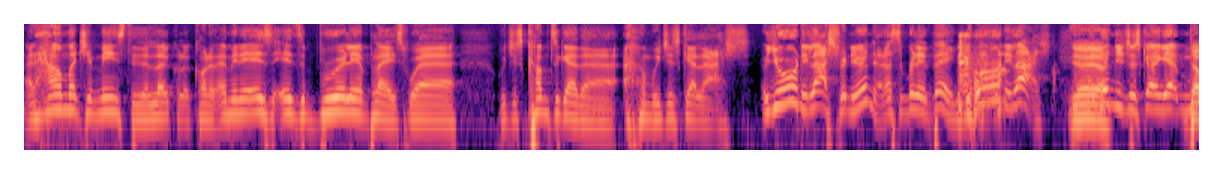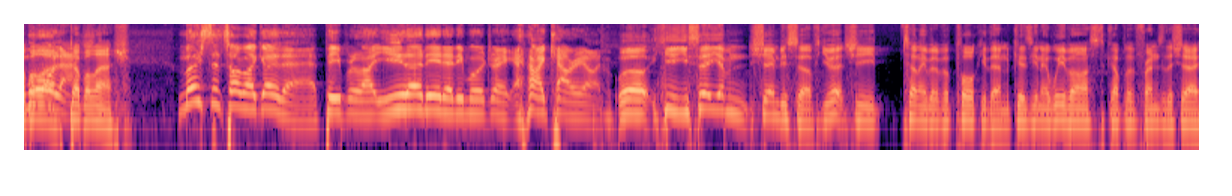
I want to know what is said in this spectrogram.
and how much it means to the local economy. I mean, it is it's a brilliant place where we just come together and we just get lashed. You're already lashed when you're in there. That's the brilliant thing. You're already lashed. Yeah, and yeah. then you just go and get Double more lash, lashed. double lash. Most of the time I go there, people are like, "You don't need any more drink," and I carry on. Well, Huw, you say you haven't shamed yourself. You actually telling a bit of a porky then, because you know we've asked a couple of friends of the show,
